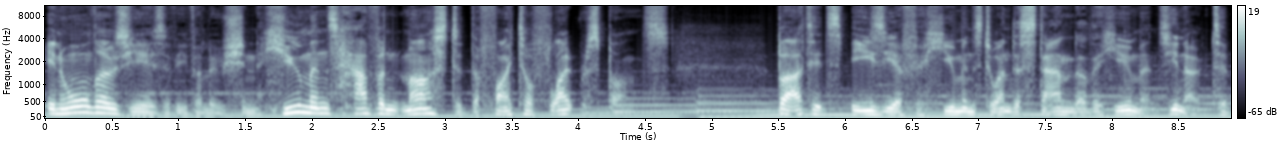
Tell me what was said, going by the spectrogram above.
In all those years of evolution, humans haven't mastered the fight or flight response. But it's easier for humans to understand other humans, you know, to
